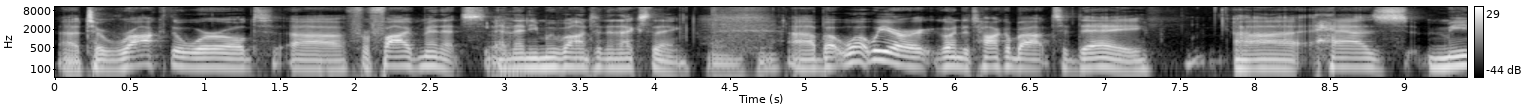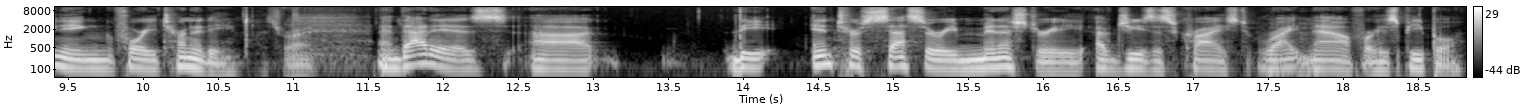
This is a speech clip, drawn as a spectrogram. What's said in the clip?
uh, to rock the world uh, for five minutes, and then you move on to the next thing. Uh, but what we are going to talk about today uh, has meaning for eternity That's right. and that is uh, the intercessory ministry of Jesus Christ right now for his people.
